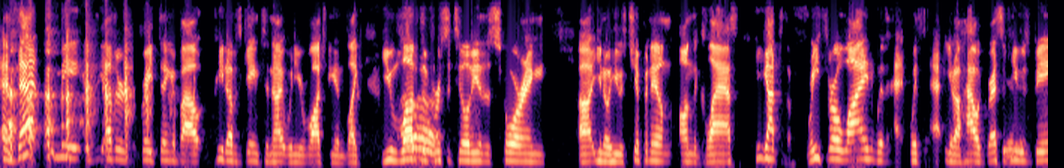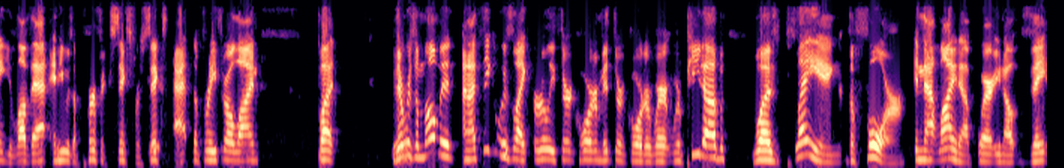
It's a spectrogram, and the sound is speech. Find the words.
and that to me is the other great thing about P Dub's game tonight when you're watching him. Like you love the uh. versatility of the scoring. Uh, you know, he was chipping in on the glass. He got to the free throw line with with you know how aggressive yeah. he was being. You love that, and he was a perfect six for six at the free throw line. But there was a moment, and I think it was like early third quarter, mid third quarter, where where P Dub was playing the four in that lineup where you know they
